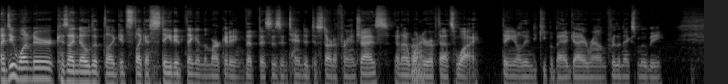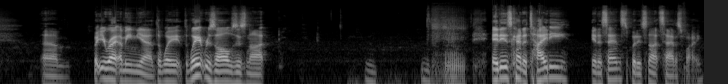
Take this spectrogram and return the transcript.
I do wonder because I know that like it's like a stated thing in the marketing that this is intended to start a franchise, and I Right. wonder if that's why they you know they need to keep a bad guy around for the next movie. Um, but you're right. I mean, yeah, the way the way it resolves is not. It is kind of tidy in a sense, but it's not satisfying.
